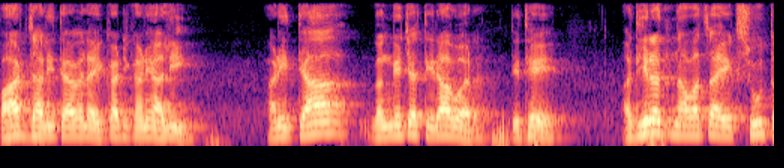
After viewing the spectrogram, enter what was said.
पहाट झाली त्यावेळेला एका ठिकाणी आली आणि त्या गंगेच्या तीरावर तिथे अधिरथ नावाचा एक सूत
